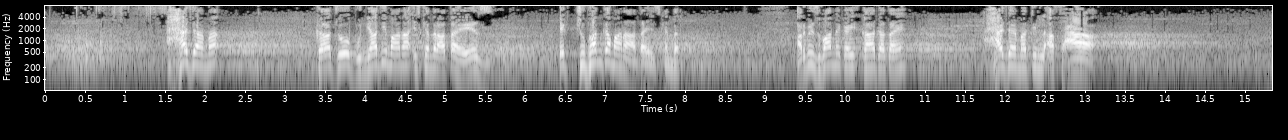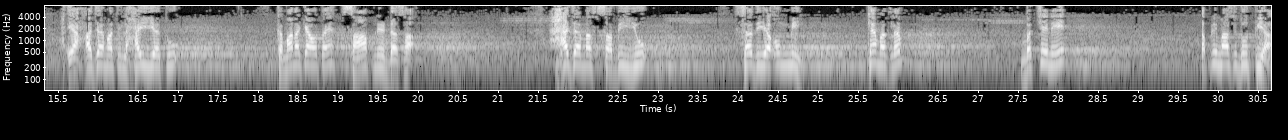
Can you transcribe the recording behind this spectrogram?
حجم کا جو بنیادی معنی اس کے اندر آتا ہے، ایک چبھن کا معنی آتا ہے اس کے اندر۔ عربی زبان میں کہا جاتا ہے، حجمت الافعا۔ یا حجمت الحیت کا معنی کیا ہوتا ہے؟ سانپ نے ڈسا۔ حجم الصبی صد یا امی کیا مطلب؟ بچے نے اپنی ماں سے دودھ پیا۔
